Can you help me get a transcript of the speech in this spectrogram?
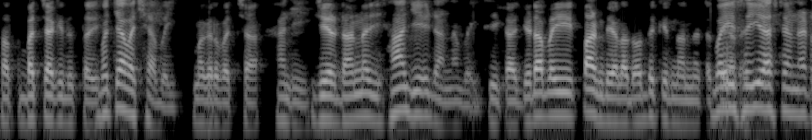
ਸੱਤ ਬੱਚਾ ਕੀ ਦਿੱਤਾ ਜੀ? ਬੱਚਾ ਬੱਚਾ ਬਾਈ। ਮਗਰ ਬੱਚਾ। ਹਾਂਜੀ। ਜੇਰ ਡਨ ਹੈ ਜੀ? ਹਾਂ ਜੀ ਇਹ ਡਾਨਾ ਬਾਈ। ਠੀਕ ਆ ਜਿਹੜਾ ਬਾਈ ਭਾਂਡੇ ਵਾਲਾ ਦੁੱਧ ਕਿੰਨਾ ਨਟ ਬਾਈ ਸਹੀ ਇਸ ਟਾਈਮ ਨੈਟ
